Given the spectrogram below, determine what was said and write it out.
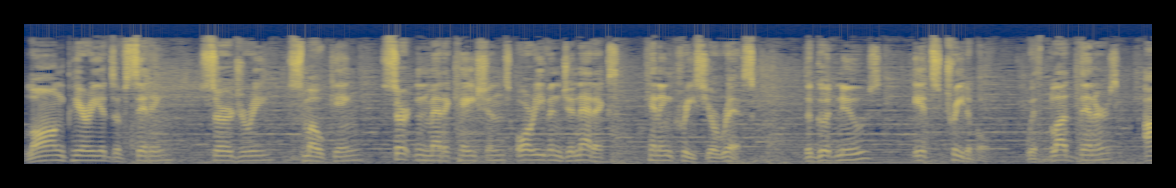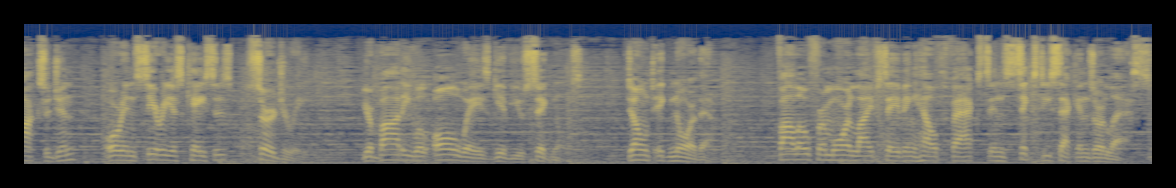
Long periods of sitting, surgery, smoking, certain medications, or even genetics can increase your risk. The good news? It's treatable with blood thinners, oxygen, or in serious cases, surgery. Your body will always give you signals. Don't ignore them. Follow for more life-saving health facts in 60 seconds or less.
